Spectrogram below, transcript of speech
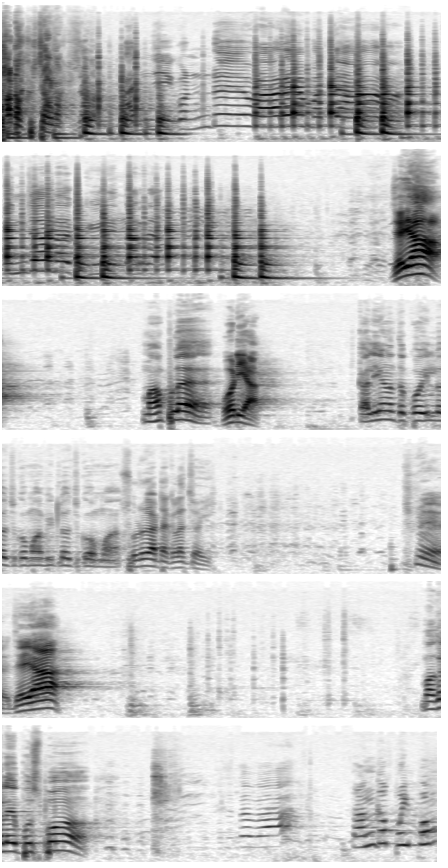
சடக்கு சடக்கு சடக்கு. கஞ்சி கொண்டு ஜெயா! மாப்பிள்ள ஓடியா. கல்யாணத்தை கோயில்ல வச்சுக்கோமா வீட்டுல வச்சுக்கோமா? சுடுகாட்டை கிளச்சி வை. ஜெயா! மகளே புஷ்பம். தங்க புய்ப்பம்.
